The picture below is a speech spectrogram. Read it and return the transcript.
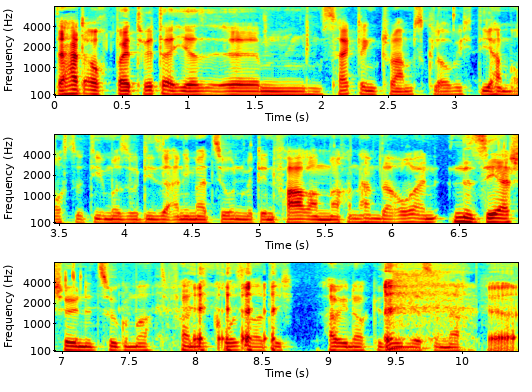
da hat auch bei Twitter hier ähm, Cycling Trumps, glaube ich, die haben auch so, die immer so diese Animationen mit den Fahrern machen, haben da auch ein, eine sehr schöne zugemacht. Fand ich großartig. Habe ich noch gesehen gestern Nacht. Ja,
